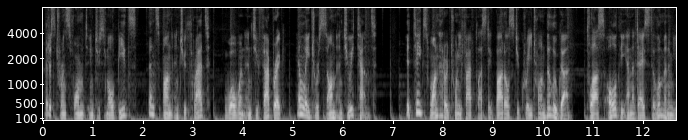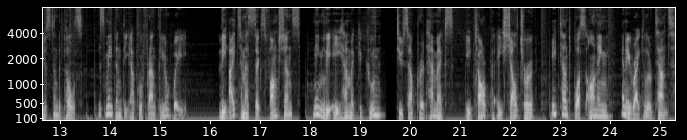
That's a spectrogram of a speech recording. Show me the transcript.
that is transformed into small beads then spun into thread, woven into fabric, and later sewn into a tent. It takes 125 plastic bottles to create one beluga, plus all the anodized aluminum used in the poles is made in the eco-friendlier way. The item has six functions, namely a hammock cocoon, two separate hammocks, a tarp, a shelter, a tent plus awning, and a regular tent.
